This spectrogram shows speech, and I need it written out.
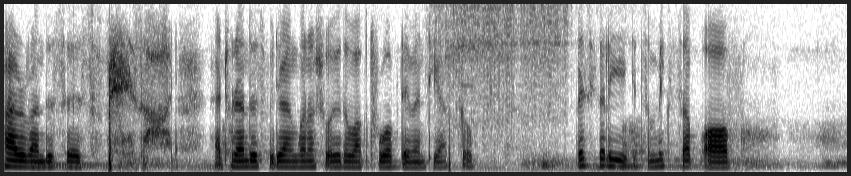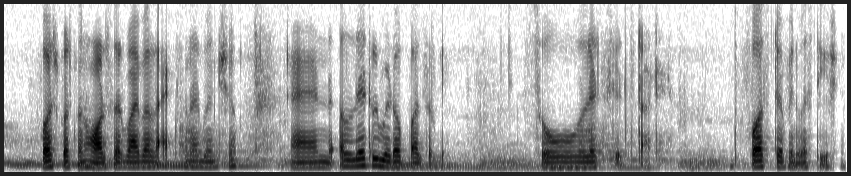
Hi everyone, this is Faizad and today in this video I'm gonna show you the walkthrough of Dementia. So basically it's a mix up of first person horror survival action adventure and a little bit of puzzle game. So let's get started. The first step investigation.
